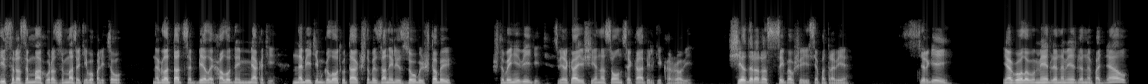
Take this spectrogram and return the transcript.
и с размаху размазать его по лицу, наглотаться белой холодной мякоти, набить им глотку так, чтобы заныли зубы, чтобы... чтобы не видеть сверкающие на солнце капельки крови, щедро рассыпавшиеся по траве. «Сергей!» Я голову медленно-медленно поднял,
